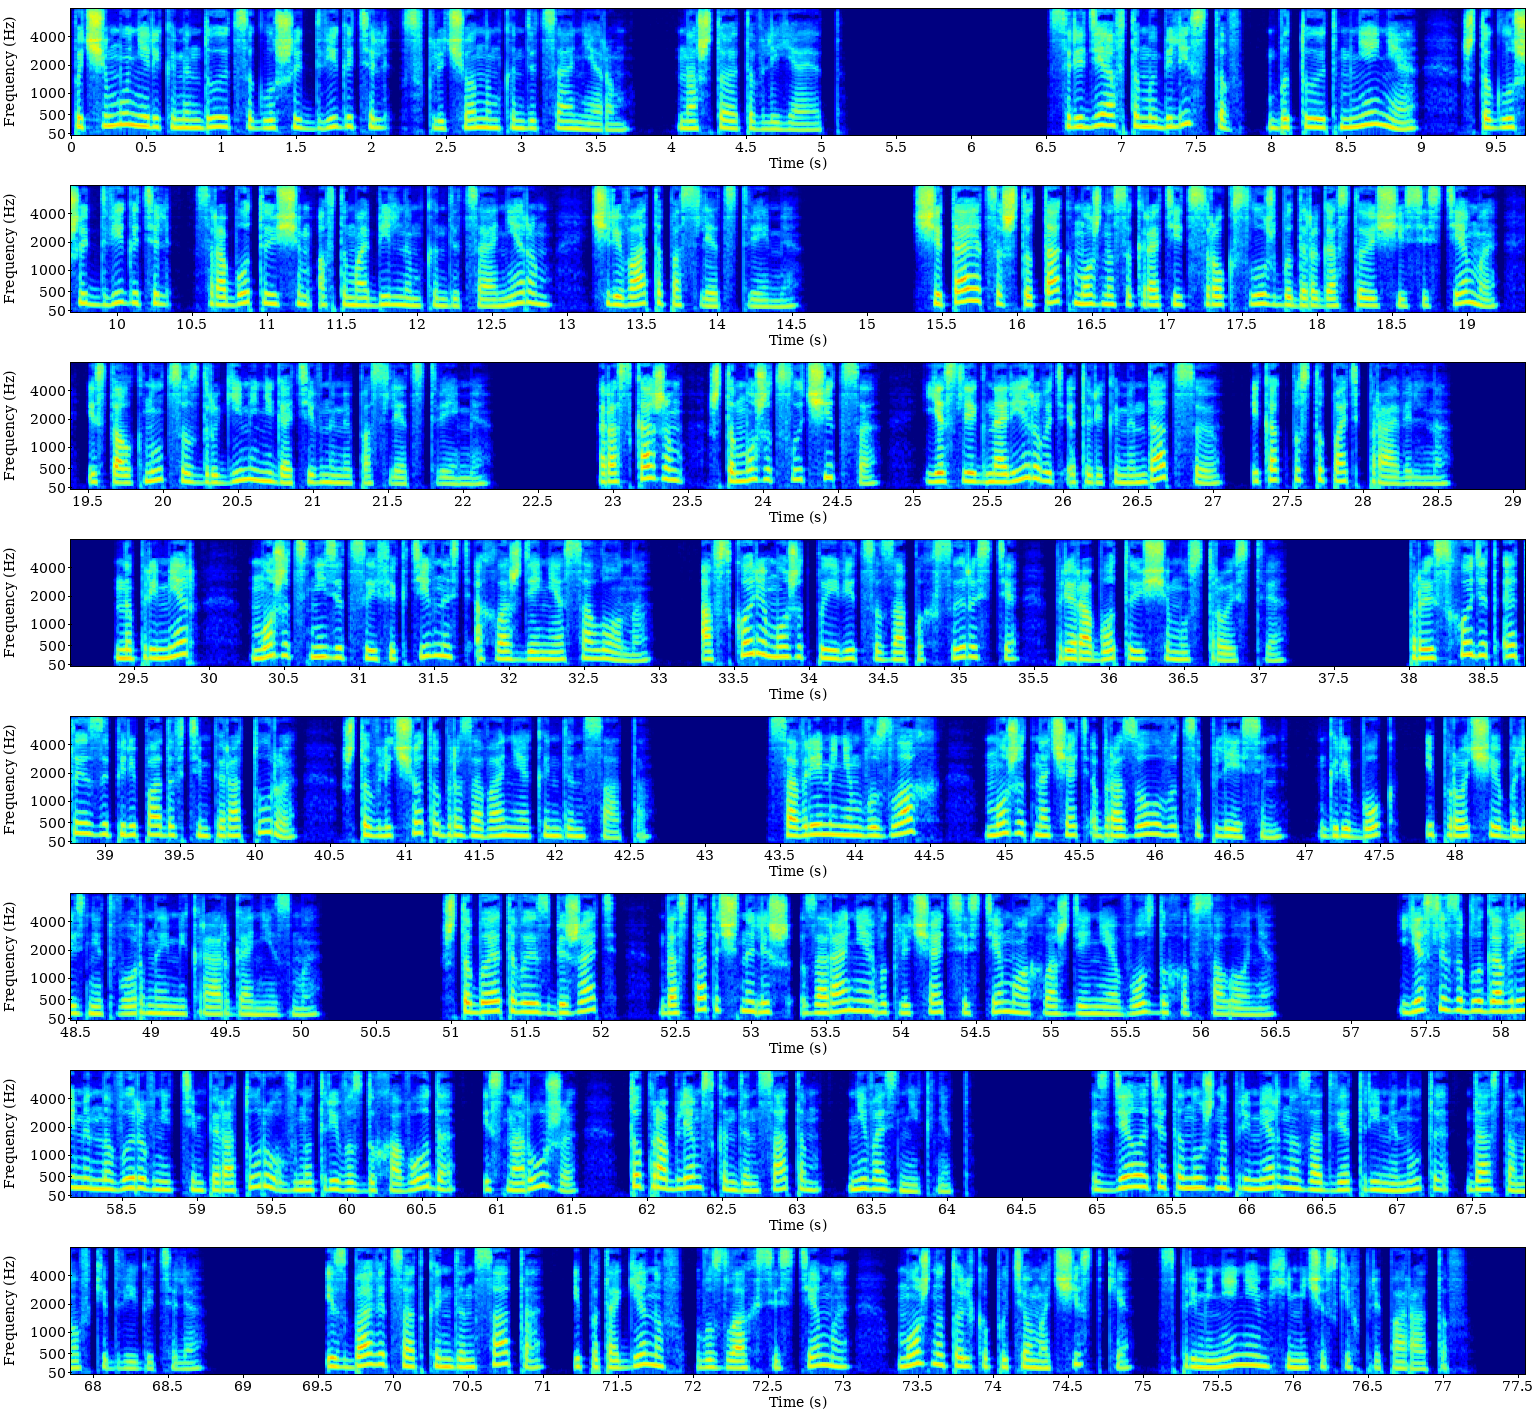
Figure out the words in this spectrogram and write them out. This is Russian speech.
Почему не рекомендуется глушить двигатель с включенным кондиционером? На что это влияет? Среди автомобилистов бытует мнение, что глушить двигатель с работающим автомобильным кондиционером чревато последствиями. Считается, что так можно сократить срок службы дорогостоящей системы и столкнуться с другими негативными последствиями. Расскажем, что может случиться, если игнорировать эту рекомендацию и как поступать правильно. Например, может снизиться эффективность охлаждения салона, а вскоре может появиться запах сырости при работающем устройстве. Происходит это из-за перепадов температуры, что влечет образование конденсата. Со временем в узлах может начать образовываться плесень, грибок и прочие болезнетворные микроорганизмы. Чтобы этого избежать, достаточно лишь заранее выключать систему охлаждения воздуха в салоне. Если заблаговременно выровнять температуру внутри воздуховода и снаружи, то проблем с конденсатом не возникнет. Сделать это нужно примерно за 2-3 минуты до остановки двигателя. Избавиться от конденсата и патогенов в узлах системы можно только путем очистки с применением химических препаратов.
